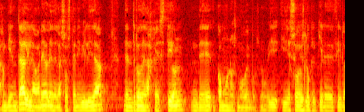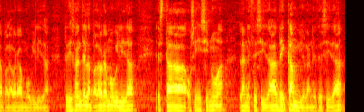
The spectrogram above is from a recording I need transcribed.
ambiental y la variable de la sostenibilidad dentro de la gestión de cómo nos movemos. Y, eso es lo que quiere decir la palabra movilidad. Precisamente la palabra movilidad está o se insinúa la necesidad de cambio, la necesidad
